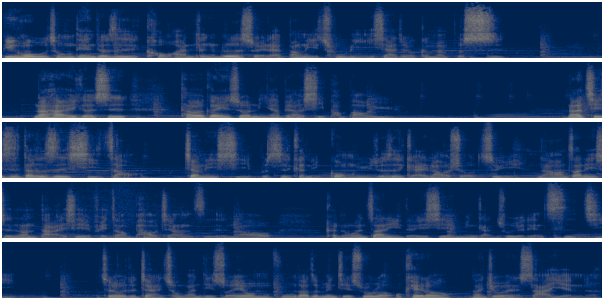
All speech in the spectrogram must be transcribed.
冰火五重天就是口含冷热水来帮你处理一下，就根本不是。那还有一个是，他会跟你说你要不要洗泡泡浴，那其实那个是洗澡，叫你洗，不是跟你共浴，就是给你绕手醉，然后在你身上打一些肥皂泡这样子，然后可能会在你的一些敏感处有点刺激，最后就叫你冲干净，说，哎，我们服务到这边结束了，OK 咯，那你就会很傻眼了。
